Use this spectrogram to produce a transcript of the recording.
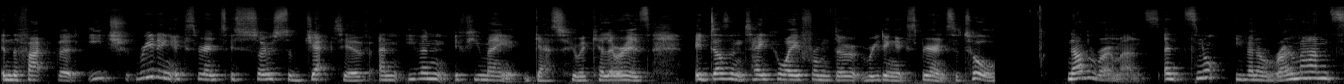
in the fact that each reading experience is so subjective and even if you may guess who a killer is, it doesn't take away from the reading experience at all. Now the romance, and it's not even a romance,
